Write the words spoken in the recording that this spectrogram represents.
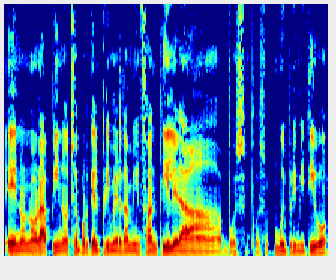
en honor a Pinocho porque el primer dummy infantil era pues, pues muy primitivo,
